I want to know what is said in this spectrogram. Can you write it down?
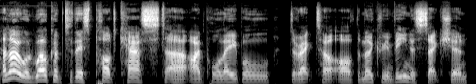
Hello and welcome to this podcast. Uh, I'm Paul Abel, director of the Mercury and Venus section,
